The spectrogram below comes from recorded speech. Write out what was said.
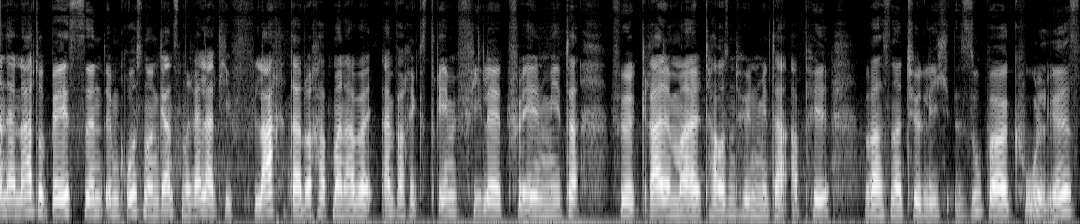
Von der NATO-Base sind im Großen und Ganzen relativ flach. Dadurch hat man aber einfach extrem viele Trailmeter für gerade mal 1000 Höhenmeter Uphill, was natürlich super cool ist.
